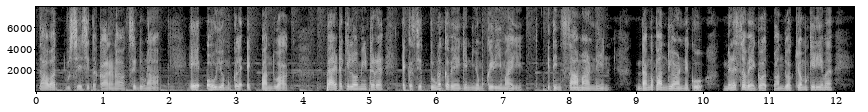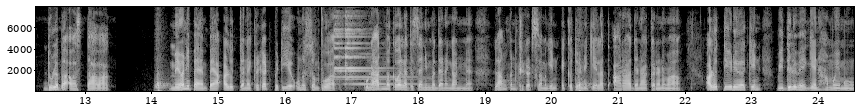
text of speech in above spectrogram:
තවත් විශේෂිත කාරණාවක් සිදුනා. ඒ ඔහු යොමු කළ එක් පන්දුවක්. පෑට කිලෝමීටර එකසිත් තුනක වේගෙන් යොමු කිරීමයි. ඉතින් සාමාන්‍යයෙන් දඟ පන්දුවන්නෙකු මෙලෙස වේගවත් පන්දුවක් යොමු කිරීම දුලබ අවස්ථාවක්. මෙවැනි පෑම්පෑ අලුත්තන ක්‍රිකට් පිටිය උණුසුම්පුවත් ගුණාත්මකව ලද සැනින්ම දැනගන්න ලංකන් ක්‍රිකට් සමගින් එකතුවෙන කියලත් ආරාධනා කරනවා. අලුත් වීඩියෝවකින් විදුලි වේගෙන් හමුයමු.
